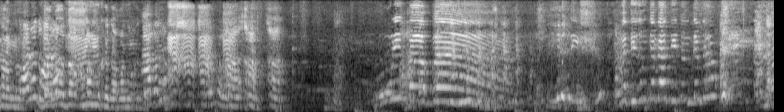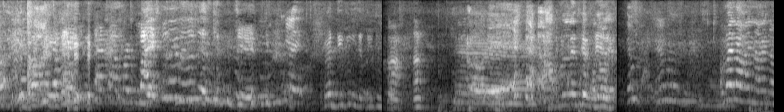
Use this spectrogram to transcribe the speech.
না না। ধরো, ধরো। দাও, দাও, আমার মুখে দাও আমার মুখে দাও। বাবা। আমার দিদুনকে দাও দিদুনকে দাও দিদুনকে দিদুন না না না না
